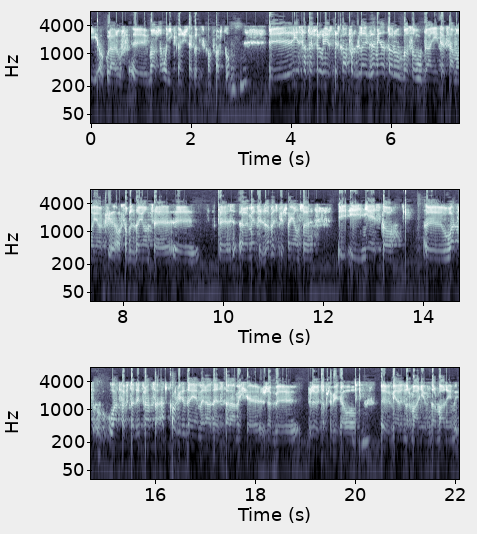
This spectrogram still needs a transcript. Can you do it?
i okularów y, można uniknąć tego dyskomfortu. Y, jest to też również dyskomfort dla egzaminatorów, bo są ubrani tak samo jak osoby zdające y, te elementy zabezpieczające i, i nie jest y, łatw, łatwa wtedy praca, aczkolwiek dajemy radę, staramy się, żeby, żeby to przebiegało w miarę normalnie, w normalnej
